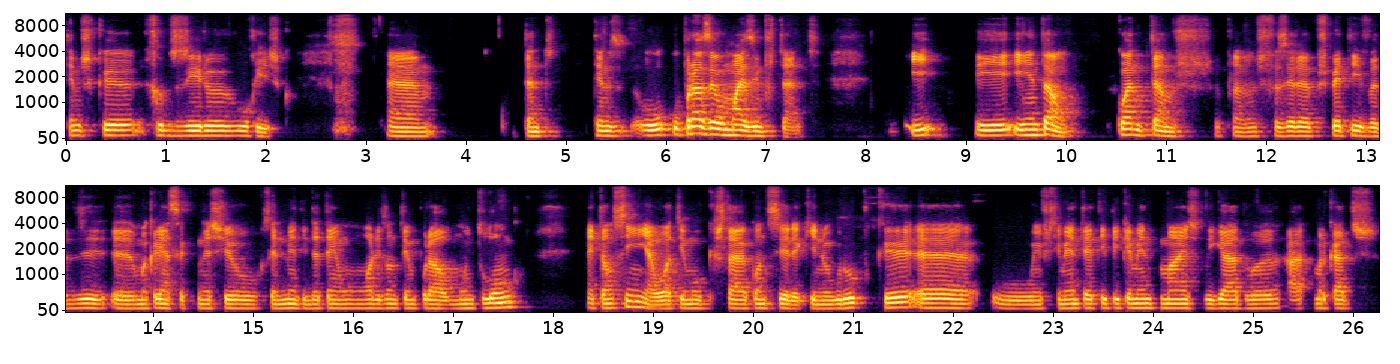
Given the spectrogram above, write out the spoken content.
temos que reduzir o risco. Portanto, temos, o, o, prazo é o mais importante. E, e, e, então, quando estamos, vamos fazer a perspectiva de uh, uma criança que nasceu recentemente ainda tem um horizonte temporal muito longo, então sim, é ótimo o que está a acontecer aqui no grupo, que uh, o investimento é tipicamente mais ligado a, a mercados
